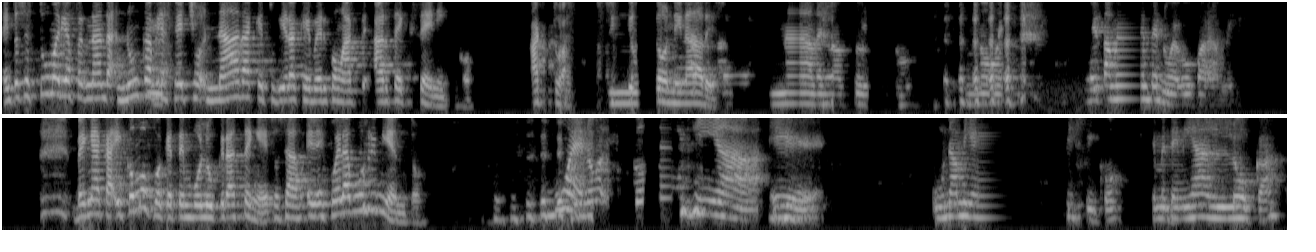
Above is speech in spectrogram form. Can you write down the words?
Entonces, tú, María Fernanda, nunca Sí. habías hecho nada que tuviera que ver con arte, escénico, actuación, ni nada de eso. Nada en lo absoluto. No, es completamente nuevo para mí. Ven acá, ¿y cómo fue que te involucraste en eso? O sea, eh, ¿fue el aburrimiento? Bueno, yo tenía eh, un amigo científico que me tenía loca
